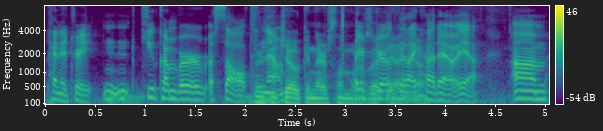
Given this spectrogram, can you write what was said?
penetrate, n- cucumber assault. There's no. a joke in there somewhere. There's a joke yeah, that I cut out, yeah. Um,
